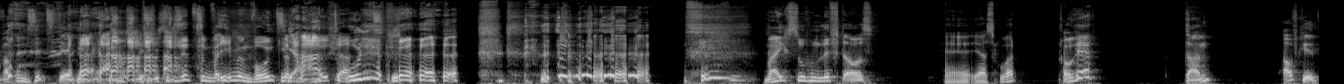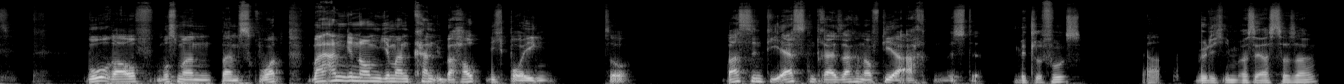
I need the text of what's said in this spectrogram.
warum sitzt der hier eigentlich? Wir sitzen bei ihm im Wohnzimmer, Ja, Alter. und? Mike, such einen Lift aus. Hä, ja, Squad? Okay. Dann, auf geht's. Worauf muss man beim Squat, mal angenommen, jemand kann überhaupt nicht beugen. So. Was sind die ersten drei Sachen, auf die er achten müsste? Mittelfuß. Ja. Würde ich immer als erster sagen.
